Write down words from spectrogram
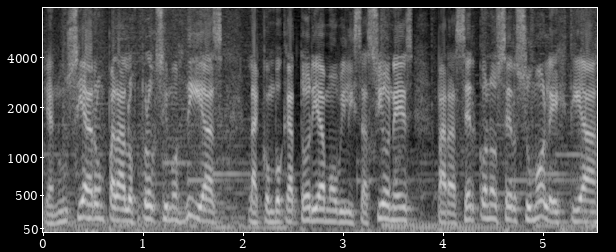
y anunciaron para los próximos días la convocatoria a movilizaciones para hacer conocer su molestia.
